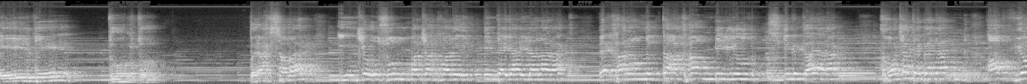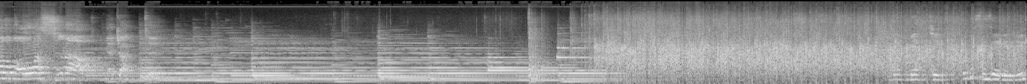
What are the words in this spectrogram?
eğildi, durdu. Bıraksalar ince uzun bacakları üstünde yaylanarak ve karanlıkta akan bir yıldız gibi kayarak koca tepeden Afyon Ovası'na atlayacaktı. Mehmetçik. Bunu size vereyim.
